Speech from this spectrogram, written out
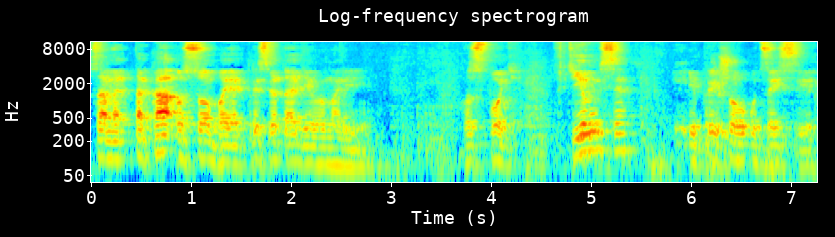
саме така особа, як Пресвята Діва Марія, Господь втілився і прийшов у цей світ.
